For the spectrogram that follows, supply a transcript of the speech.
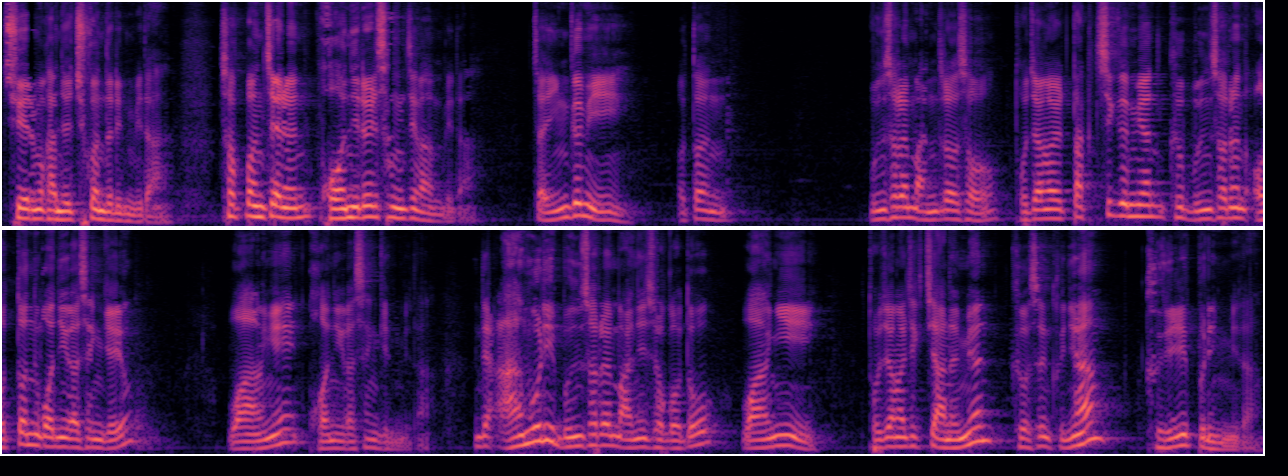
주의 이름으로 간절히 축원드립니다. 첫 번째는 권위를 상징합니다. 자, 임금이 어떤 문서를 만들어서 도장을 딱 찍으면 그 문서는 어떤 권위가 생겨요? 왕의 권위가 생깁니다. 근데 아무리 문서를 많이 적어도 왕이 도장을 찍지 않으면 그것은 그냥 글일 뿐입니다.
